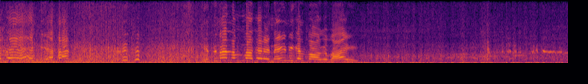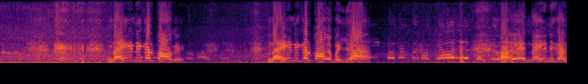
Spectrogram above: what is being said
अबे यार कितना लंबा करे नहीं निकल पाओगे भाई। नहीं निकल पाओगे। नहीं निकल पाओगे भैया। अरे नहीं निकल।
